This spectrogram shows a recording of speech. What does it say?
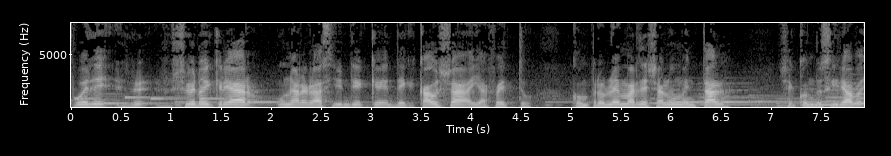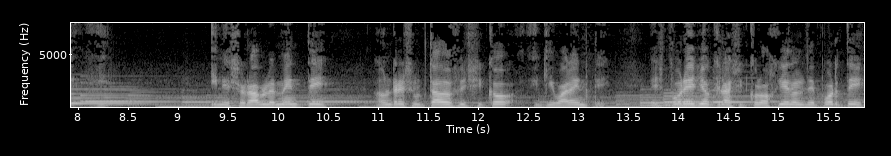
puede, suele crear una relación de, de causa y afecto. Con problemas de salud mental se conducirá inexorablemente a un resultado físico equivalente. Es por ello que la psicología del deporte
